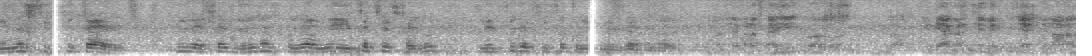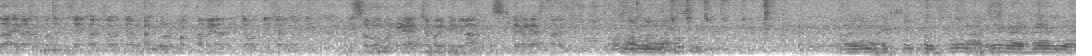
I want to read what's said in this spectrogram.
मनस्थिती काय आहे ही लक्षात घेऊनच पुढं आम्ही एकत्रित ठरवू व्यक्तिगत तिथं कोणी निर्णय होणार. मधल्या काळात काही इंडिया व्यक्ती जे आहेत ते नाराज आहेत अशा पद्धतीच्या चर्चा होत्या. खास करून ममता बॅनर्जींच्या वरती चर्चा होती. ही सर्व मंडळी आजच्या बैठकीला संध्याकाळी असणार आहे मला माहिती मला माहिती आहे हजर राहणार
